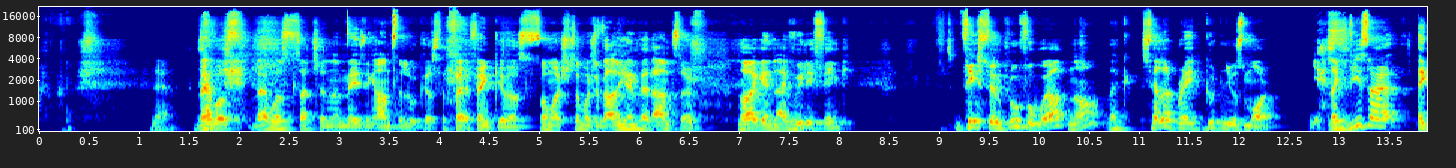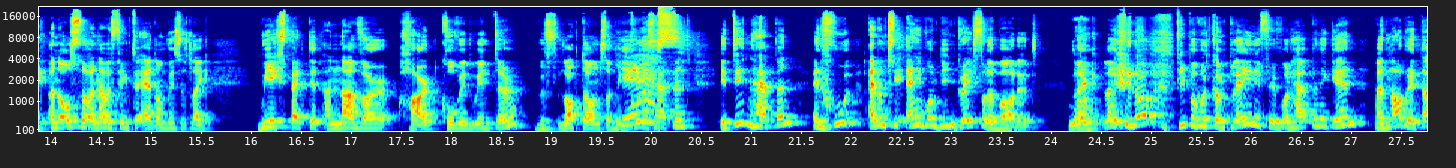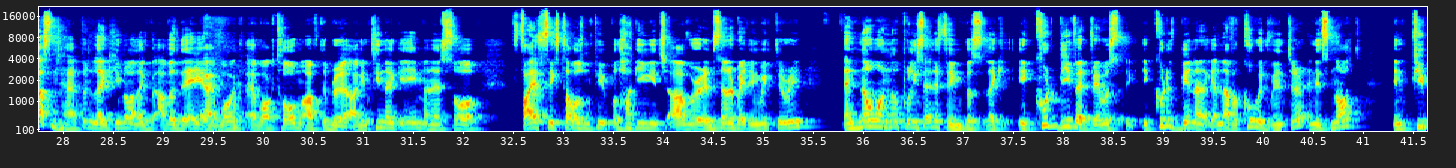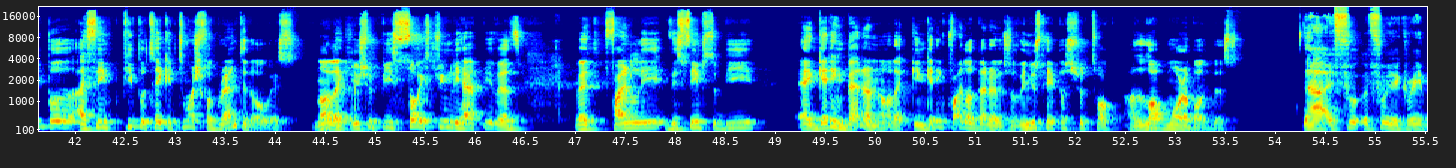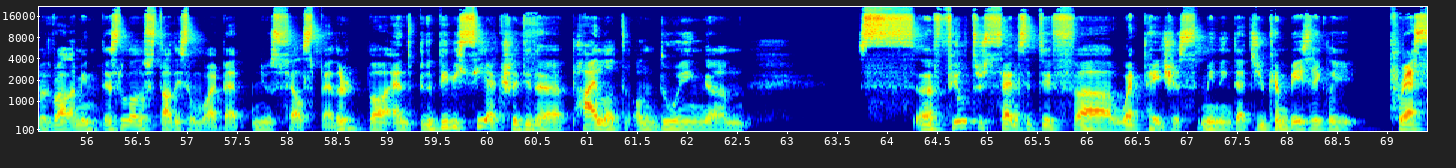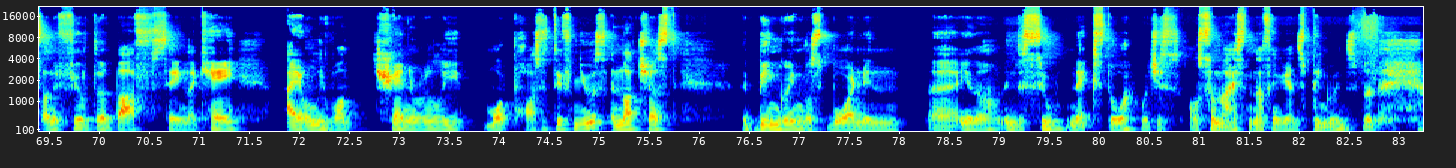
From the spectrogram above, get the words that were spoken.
Yeah. That was that was such an amazing answer lukas. Thank you. So much so much value in that answer. No again i really think things to improve the world no? Like celebrate good news more. Yes. Like these are like and also another thing to add on this is like we expected another hard covid winter with lockdown something yes. could have happened it didn't happen, and who I don't see anyone being grateful about it. No. Like, like you know, people would complain if it would happen again, but now that it doesn't happen, like you know, like the other day, I walked, I walked home after the Argentina game, and I saw five, six thousand people hugging each other and celebrating victory, and no one, no police, anything, because like it could be that there was, it could have been a, another COVID winter, and it's not. And people, I think people take it too much for granted always. No, like you should be so extremely happy that that finally this seems to be uh, getting better, no? Like getting quite a lot better. So the newspapers should talk a lot more about this. Yeah, I fully agree. But well, I mean, there's a lot of studies on why bad news sells better. But and the BBC actually did a pilot on doing um, uh, filter sensitive uh, web pages, meaning that you can basically press on the filter above, saying like, "Hey, I only want generally more positive news, and not just the penguin was born in uh, you know, in the zoo next door, which is also nice. Nothing against penguins, but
